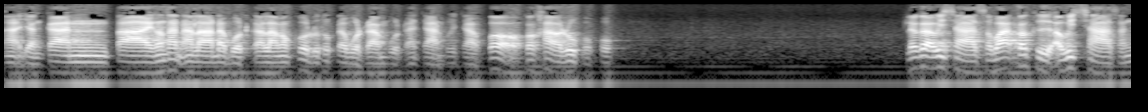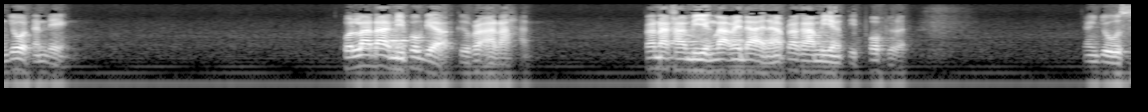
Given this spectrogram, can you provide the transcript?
นะอย่างการตายของท่านอาราดาบทกาลามโครุทุกดาบทรามบุตรอาจารย์พระเจ้าก็ก็เข้ารูปภพแล้วก็อวิชชาสวะก็คืออวิชชาสังโยชน์นั่นเอง คนละได้มีพวกเดียวคือพระอารหันต์พระนาคามียังละไม่ได้นะ พระนาคามียังติดภพอยู่เลย ยังอยู่ส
